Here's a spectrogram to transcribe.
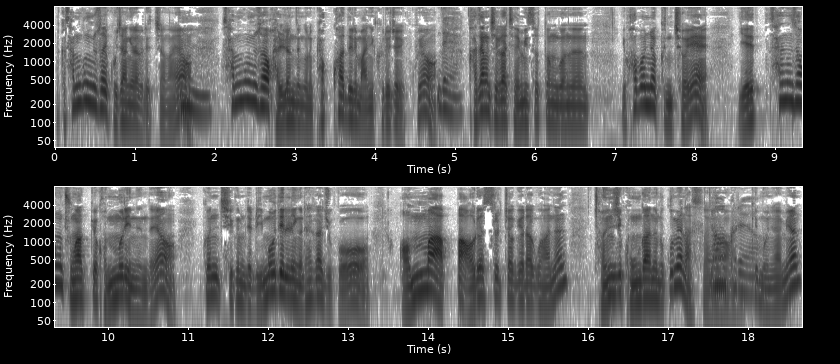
아까 삼국유사의 고장이라 그랬잖아요. 음. 삼국유사와 관련된 거는 벽화들이 많이 그려져 있고요. 네. 가장 제가 재밌었던 거는 이 화본역 근처에 옛 산성 중학교 건물이 있는데요. 그건 지금 이제 리모델링을 해가지고 엄마 아빠 어렸을 적이라고 하는 전시 공간으로 꾸며놨어요. 아? 그게 뭐냐면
